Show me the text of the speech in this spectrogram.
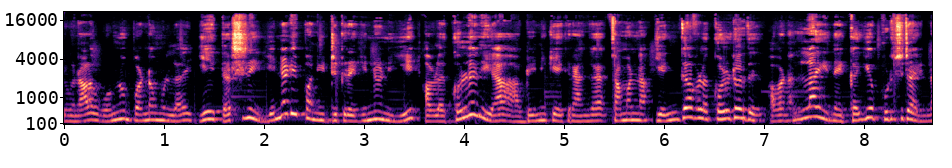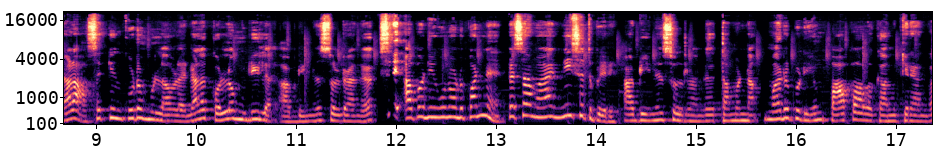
இவனால ஒன்னும் பண்ண முடியல. ஏய் தர்ஷினி என்னடி பண்ணிட்டு இருக்கிற இன்னும் நீ அவளை கொல்லுறியா? அப்படின்னு கேக்குறாங்க. தமன்னா எங்க அவளை கொல்றது? அவ நல்லா என்னை கைய புடிச்சிட்டா. என்னால அசைக்கும் கூட முடியல. அவளை என்னால கொல்ல முடியல அப்படின்னு சொல்றாங்க. சரி அப்ப நீ உன்னோட பண்ணு. பேசாம நீ செத்து போயிரு அப்படின்னு சொல்றாங்க தமன்னா. மறுபடியும் பாப்பாவை காமிக்கிறாங்க.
